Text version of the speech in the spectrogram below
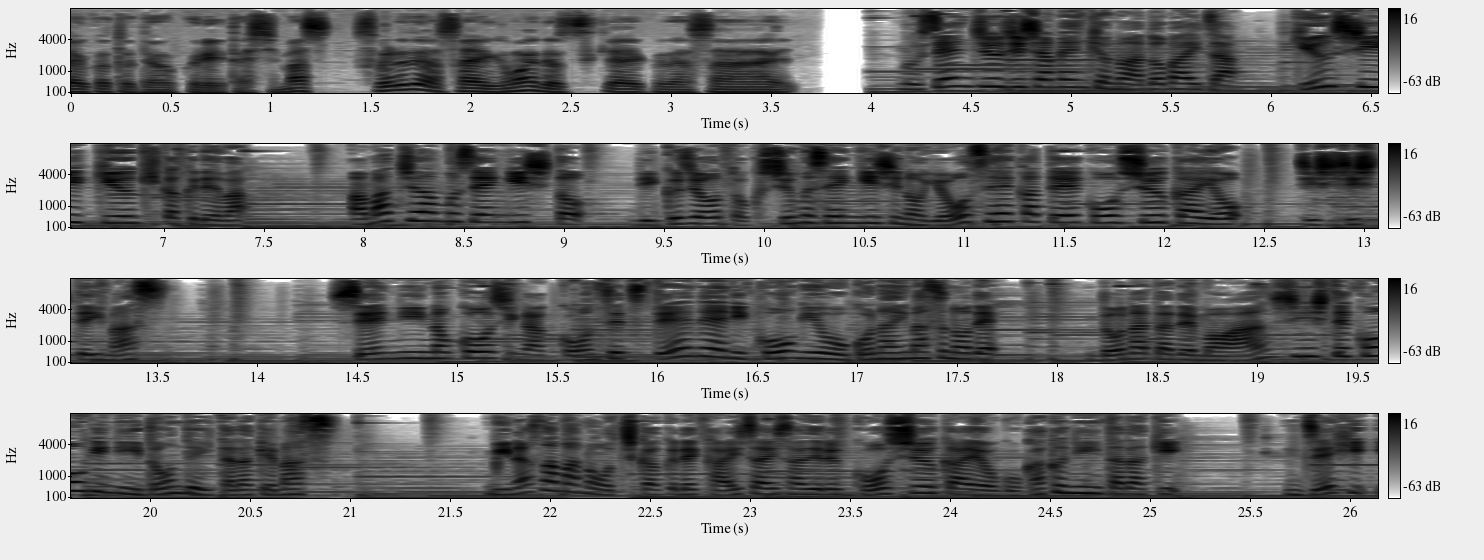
ということでお送りいたします。それでは最後までお付き合いください。無線従事者免許のアドバイザー QCQ 企画ではアマチュア無線技師と陸上特殊無線技師の養成課程講習会を実施しています専任の講師が懇切丁寧に講義を行いますのでどなたでも安心して講義に挑んでいただけます。皆様のお近くで開催される講習会をご確認いただきぜひ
